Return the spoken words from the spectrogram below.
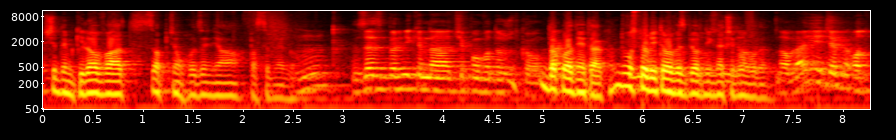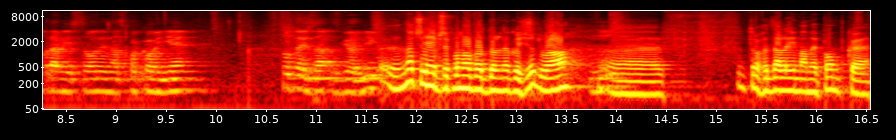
7 kW z opcją chłodzenia pasywnego. Mhm. Ze zbiornikiem na ciepłą wodę użytkową. tak? Dokładnie tak. 200-litrowy zbiornik na ciepłą wodę. Dobra, i jedziemy od prawej strony na spokojnie. Co to jest za zbiornik? Naczynie przeponowe od dolnego źródła. Mhm. E, w- trochę dalej mamy pompkę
